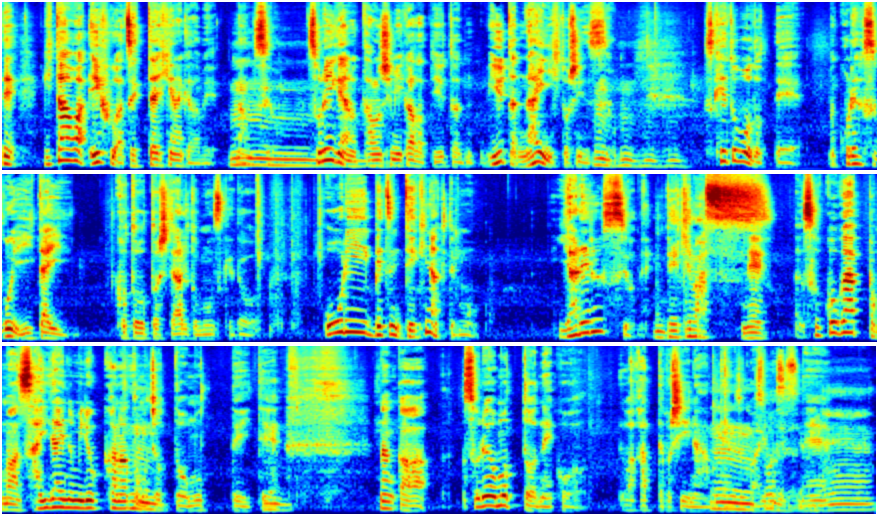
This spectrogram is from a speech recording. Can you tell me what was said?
でギターは F は絶対弾けなきゃダメなんですよ。うん。それ以外の楽しみ方って言ったら言ったらないに等しいんですよ、スケートボードってまあこれすごい言いたいこととしてあると思うんですけどオーリー別にできなくてもやれるっすよね。うんできます。ね。そこがやっぱまあ最大の魅力かなともちょっと思っていて、うん。なんかそれをもっとねこう分かってほしいなみたいなとこありますよね,、ね。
